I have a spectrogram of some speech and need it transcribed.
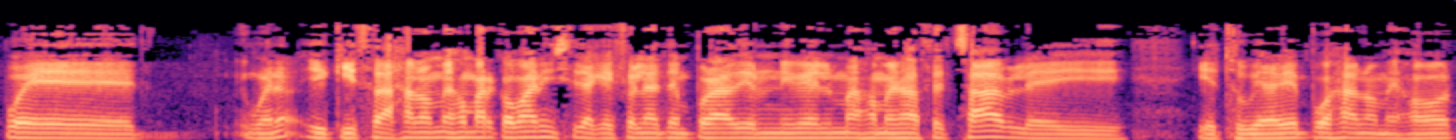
pues, bueno, y quizás a lo mejor Marco Marín, si de aquí fue en la temporada de un nivel más o menos aceptable y, y estuviera bien, pues a lo mejor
